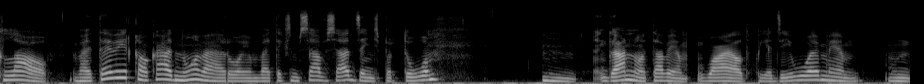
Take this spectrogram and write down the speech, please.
Klau, vai tev ir kaut kāda novērojuma vai teiksim, savas atziņas par to, gan no taviem wild piedzīvojumiem un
